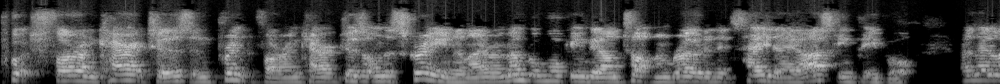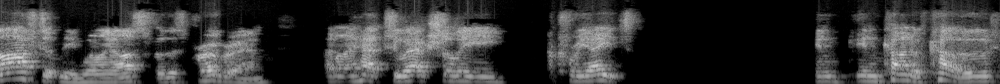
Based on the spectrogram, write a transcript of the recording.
put foreign characters and print foreign characters on the screen. And I remember walking down Tottenham Road in its heyday asking people, and they laughed at me when I asked for this program. And I had to actually create in, in kind of code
